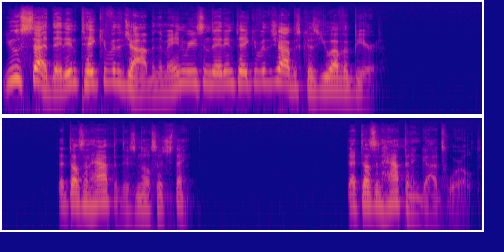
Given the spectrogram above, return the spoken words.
You said they didn't take you for the job, and the main reason they didn't take you for the job is because you have a beard. That doesn't happen. There's no such thing. That doesn't happen in God's world.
